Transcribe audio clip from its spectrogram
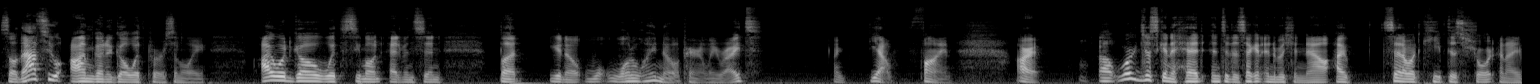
So that's who I'm going to go with personally. I would go with Simon Edvinsson, But, you know, wh- what do I know, apparently, right? Like, yeah, fine. All right. Uh, we're just going to head into the second intermission now. I said I would keep this short, and I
